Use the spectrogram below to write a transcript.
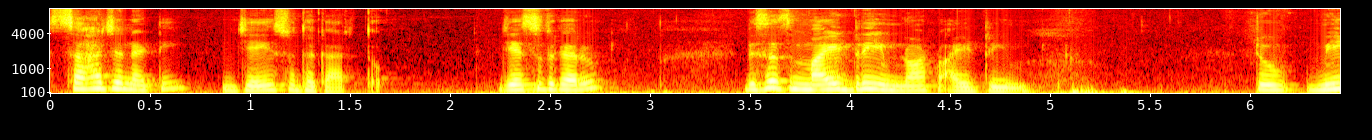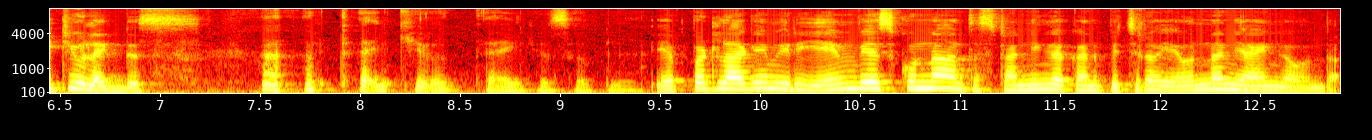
సహజ నటి జయసుధ గారితో. Jayasudha garu this is my dream not I dream to meet you like this thank you thank you Swapna ఎప్పటిలాగే మీరు ఏం వేసుకున్నా అంత స్టన్నింగ్గా కనిపించడం ఏమన్నా న్యాయంగా ఉందా?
